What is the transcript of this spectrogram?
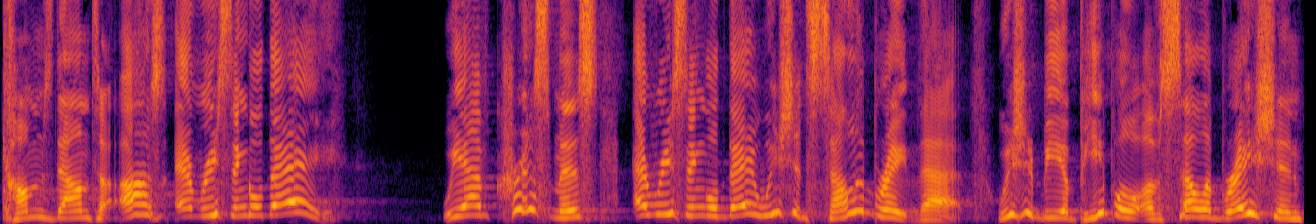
comes down to us every single day. We have Christmas every single day. We should celebrate that. We should be a people of celebration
